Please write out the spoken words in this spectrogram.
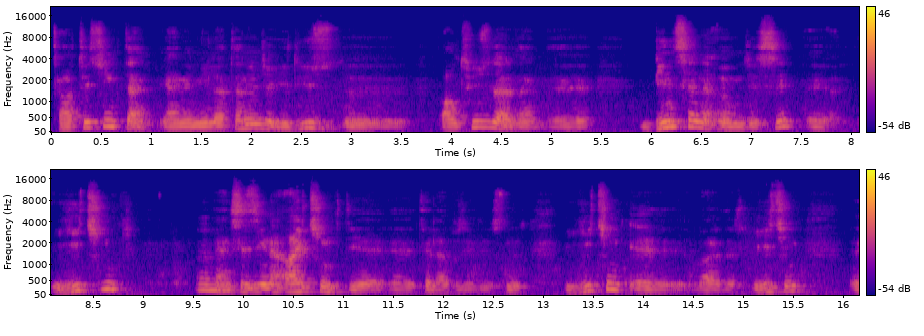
Tao Te Ching'den yani milattan önce 700 e, 600'lerden e, bin sene öncesi e, Yi Ching Hı hı. yani siz yine I Ching diye e, telaffuz ediyorsunuz. Yi Ching e, vardır. Yi Ching e,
